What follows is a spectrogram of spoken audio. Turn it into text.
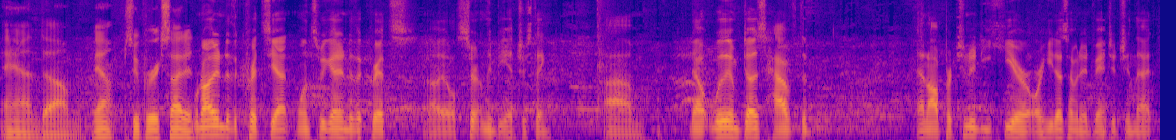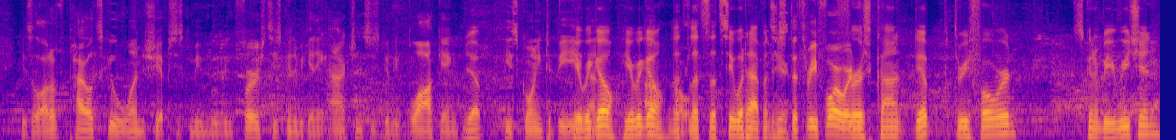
and um, yeah, super excited. We're not into the crits yet. Once we get into the crits, uh, it'll certainly be interesting. Um, now, William does have the an opportunity here, or he does have an advantage in that he has a lot of pilot skill one ships. He's going to be moving first. He's going to be getting actions. He's going to be blocking. Yep. He's going to be. Here we go. Here we go. uh, let's oh, let's let's see what happens it's here. the three forward. First con. Yep. Three forward. It's going to be reaching.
